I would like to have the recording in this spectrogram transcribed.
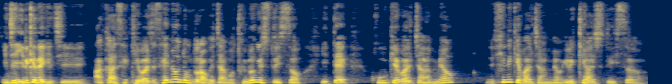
이제 이렇게 되겠지. 아까 세- 개발자 3명 정도라고 했잖아. 뭐 2명일 수도 있어. 이때 고급 개발자 1명, 신입 개발자 1명, 이렇게 할 수도 있어요.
